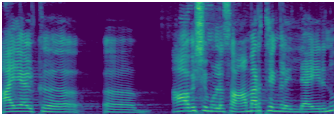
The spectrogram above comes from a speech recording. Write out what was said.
അയാൾക്ക് ആവശ്യമുള്ള സാമർഥ്യങ്ങളില്ലായിരുന്നു.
